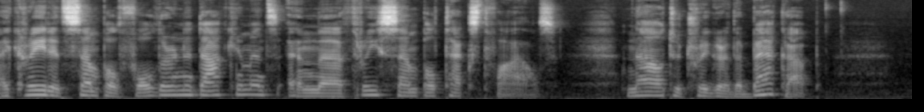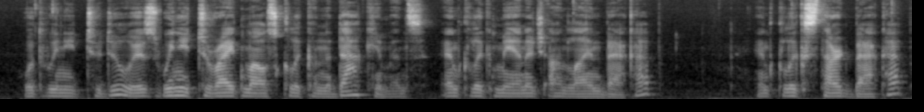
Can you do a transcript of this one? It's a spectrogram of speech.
I created sample folder in the documents and uh, three sample text files. Now to trigger the backup, what we need to do is we need to right mouse click on the documents and click Manage Online Backup and click Start Backup.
